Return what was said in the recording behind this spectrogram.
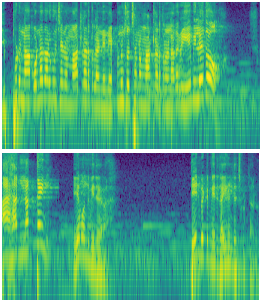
ఇప్పుడు నాకున్న దాని గురించి నేను మాట్లాడుతున్నాను నేను ఎక్కడి నుంచి వచ్చానో మాట్లాడుతున్నాను నా దగ్గర ఏమీ లేదు. ఐ హ్యాడ్ నథింగ్ ఏముంది మీ దగ్గర? దేని బట్టి మీరు ధైర్యం తెచ్చుకుంటున్నారు?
